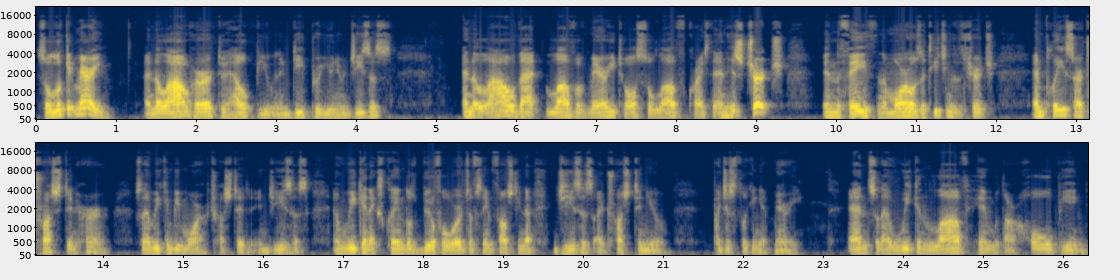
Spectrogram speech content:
So look at Mary and allow her to help you in a deeper union with Jesus and allow that love of Mary to also love Christ and his church in the faith and the morals, the teachings of the church, and place our trust in her so that we can be more trusted in Jesus and we can exclaim those beautiful words of St. Faustina, Jesus, I trust in you, by just looking at Mary and so that we can love him with our whole being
